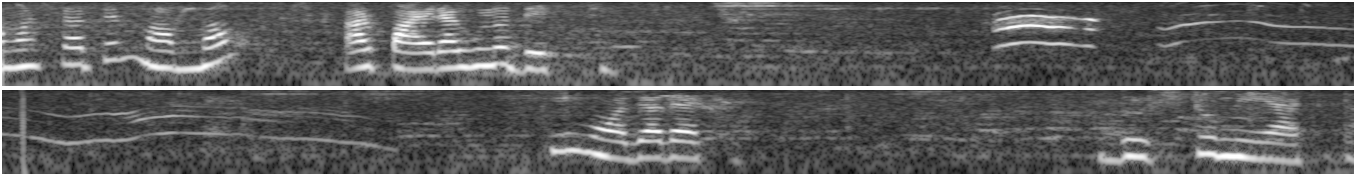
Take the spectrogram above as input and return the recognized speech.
আমার সাথে মাম্মা আর পায়রাগুলো দেখছে। কি মজা দেখো। দুষ্টু মেয়ে একটা।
